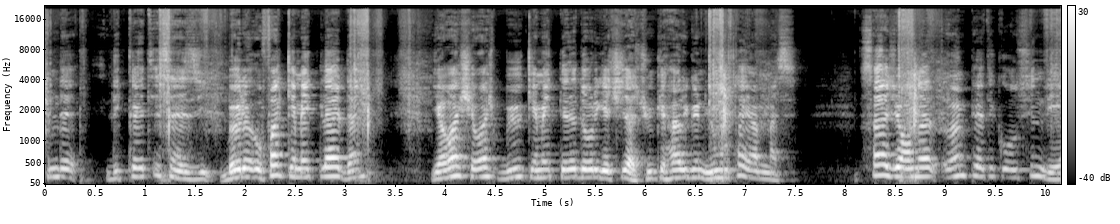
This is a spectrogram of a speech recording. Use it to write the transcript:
Şimdi dikkat etseniz böyle ufak yemeklerden yavaş yavaş büyük yemeklere doğru geçeceğiz. Çünkü her gün yumurta yenmez. Sadece onlar ön pratik olsun diye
